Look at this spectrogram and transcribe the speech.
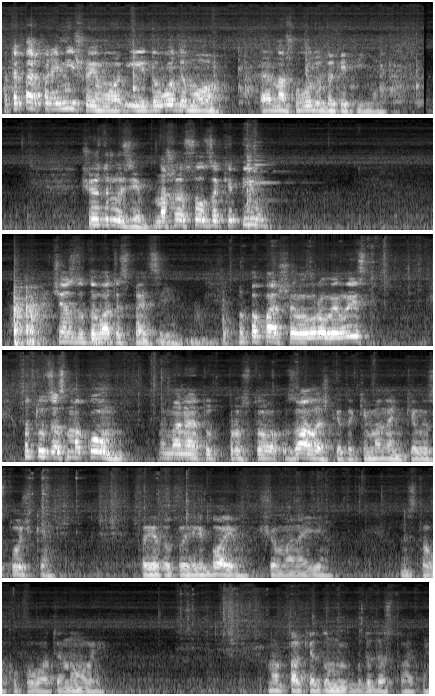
А тепер перемішуємо і доводимо е, нашу воду до кипіння. Що ж, друзі, наш розсол закипів. Час додавати спеції. Ну, по-перше, лавровий лист. Ну, тут за смаком у мене тут просто залишки, такі маленькі листочки. То я тут вигрібаю, що в мене є. Не став купувати новий. Ну так, я думаю, буде достатньо.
